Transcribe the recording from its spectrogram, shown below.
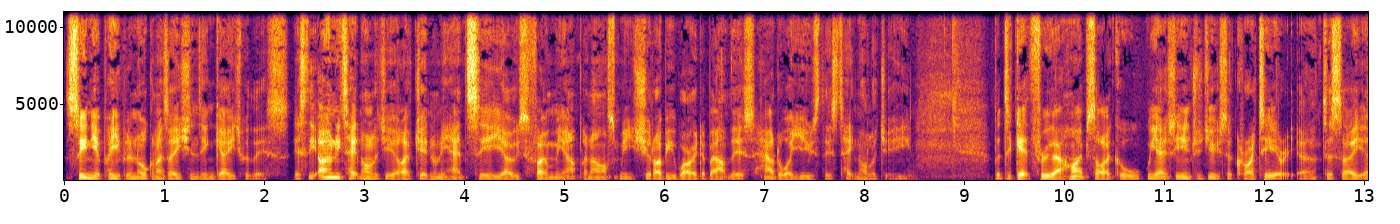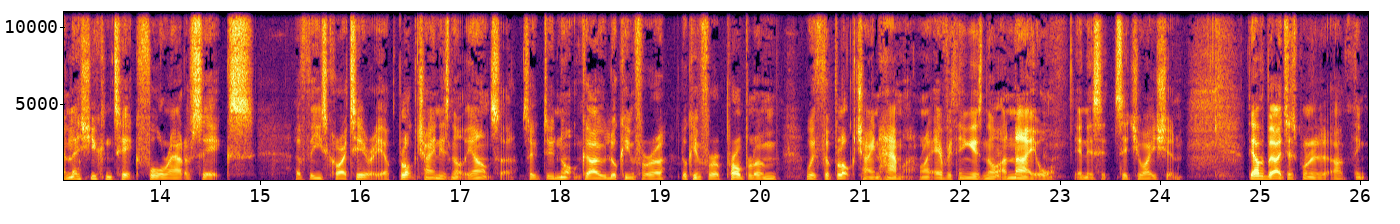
senior people in organisations engage with this. It's the only technology I've generally had CEOs phone me up and ask me, should I be worried about this? How do I use this technology? But to get through that hype cycle, we actually introduce a criteria to say, unless you can tick four out of six, of these criteria, blockchain is not the answer. So do not go looking for a looking for a problem with the blockchain hammer. Right, everything is not a nail in this situation. The other bit I just wanted to, I think,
